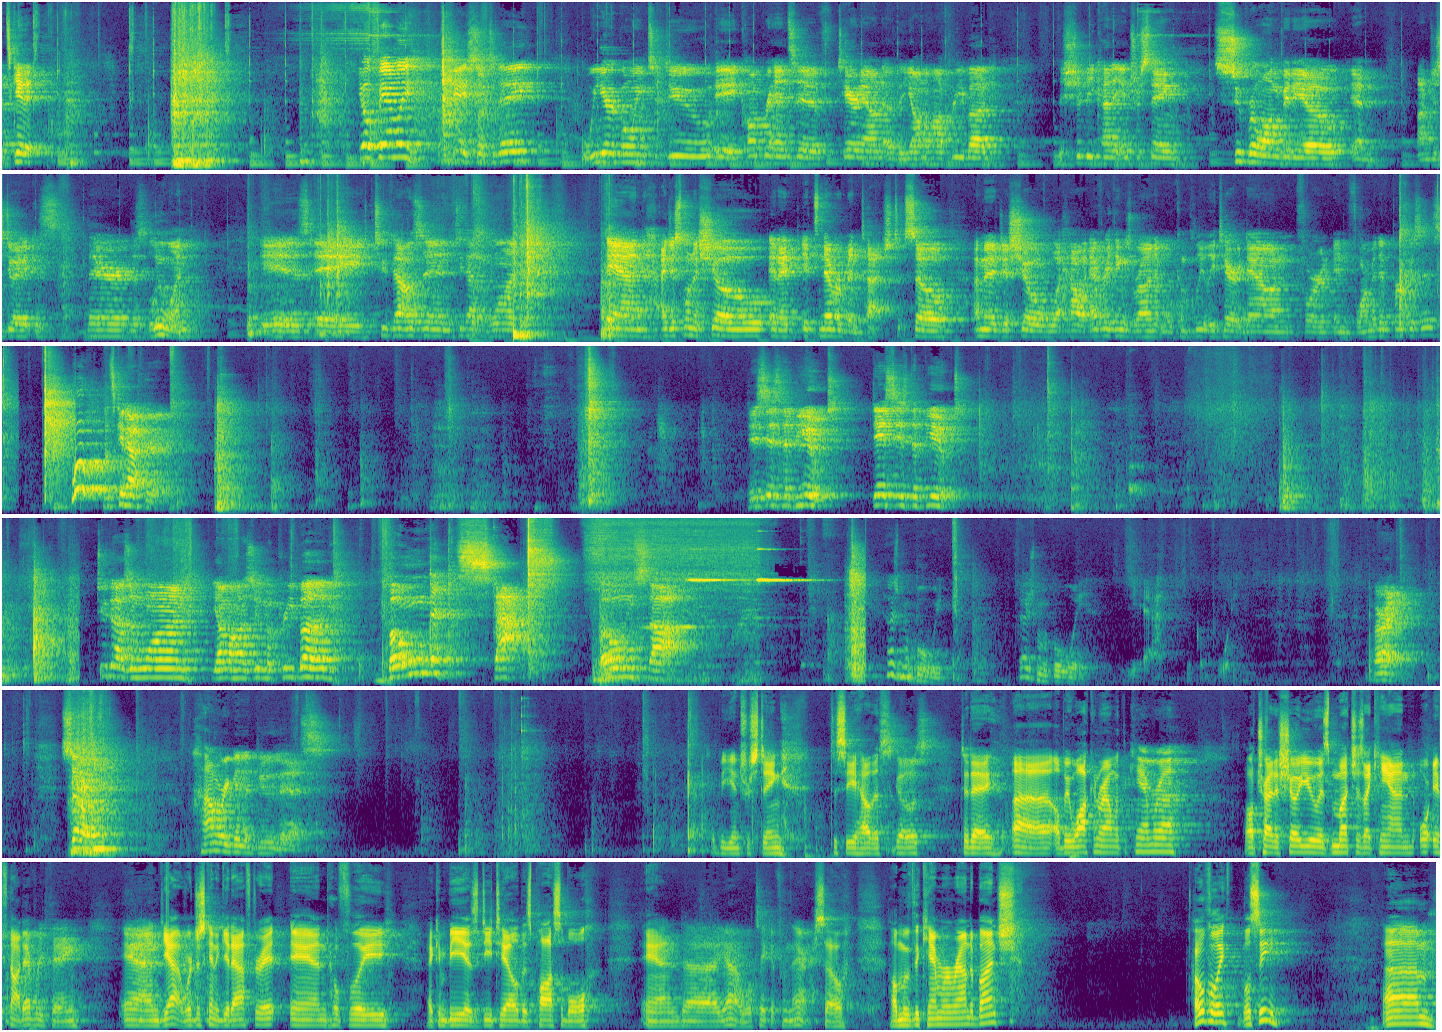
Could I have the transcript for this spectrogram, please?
Let's get it. Yo family! Okay, so today we are going to do a comprehensive teardown of the Yamaha Prebug. This should be kind of interesting. Super long video, and I'm just doing it because there, this blue one is a 2000, 2001 and I just want to show, and it, it's never been touched. So I'm going to just show what, how everything's run. It will completely tear it down for informative purposes. Woo! Let's get after it. This is the butte. This is the butte. Two thousand one Yamaha Zuma pre-bug, bone stop. Bone stop. There's my boy. There's my boy. Yeah, good boy. All right. So, how are we gonna do this? It'll be interesting to see how this goes today. Uh, I'll be walking around with the camera. I'll try to show you as much as I can, or if not everything. And yeah, we're just gonna get after it and hopefully I can be as detailed as possible. And uh, yeah, we'll take it from there. So I'll move the camera around a bunch. Hopefully, we'll see. Um,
